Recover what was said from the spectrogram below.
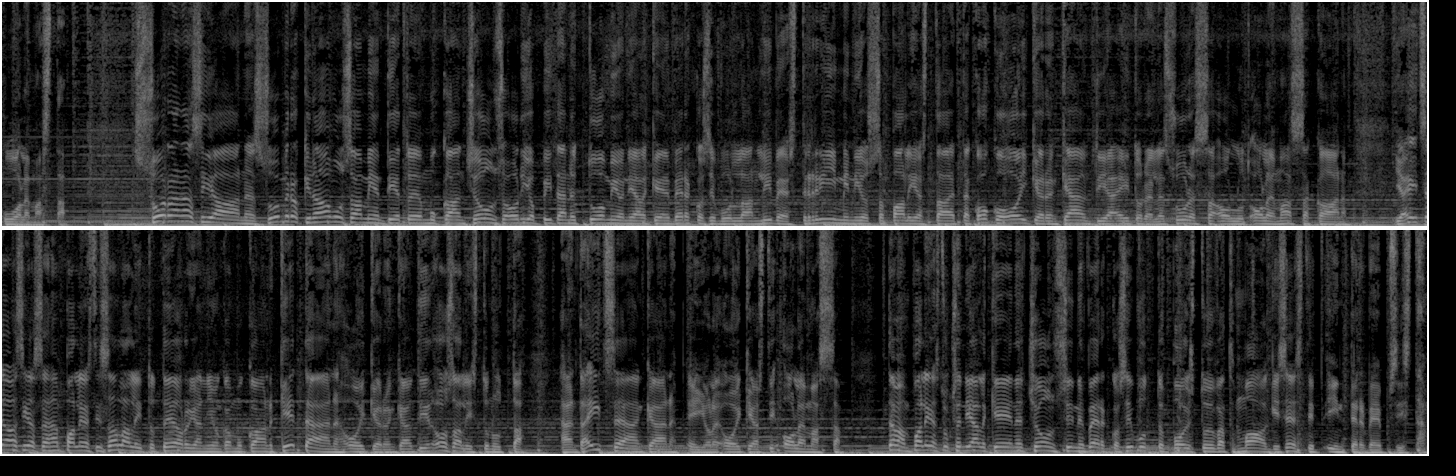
kuolemasta. Suoraan asiaan. Suomirokin aamun saamien tietojen mukaan Jones on jo pitänyt tuomion jälkeen verkkosivullaan live-striimin, jossa paljastaa, että koko oikeudenkäyntiä ei todellisuudessa ollut olemassakaan. Ja itse asiassa hän paljasti salaliittoteorian, jonka mukaan ketään oikeudenkäyntiin osallistunutta, häntä itseäänkään, ei ole oikeasti olemassa. Tämän paljastuksen jälkeen Jonesin verkkosivut poistuivat maagisesti interwebsistä.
